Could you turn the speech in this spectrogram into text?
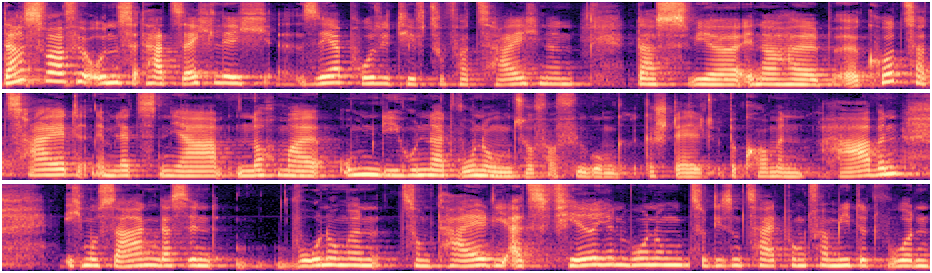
Das war für uns tatsächlich sehr positiv zu verzeichnen, dass wir innerhalb äh, kurzer Zeit im letzten Jahr nochmal um die 100 Wohnungen zur Verfügung gestellt bekommen haben. Ich muss sagen, das sind Wohnungen zum Teil, die als Ferienwohnungen zu diesem Zeitpunkt vermietet wurden,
